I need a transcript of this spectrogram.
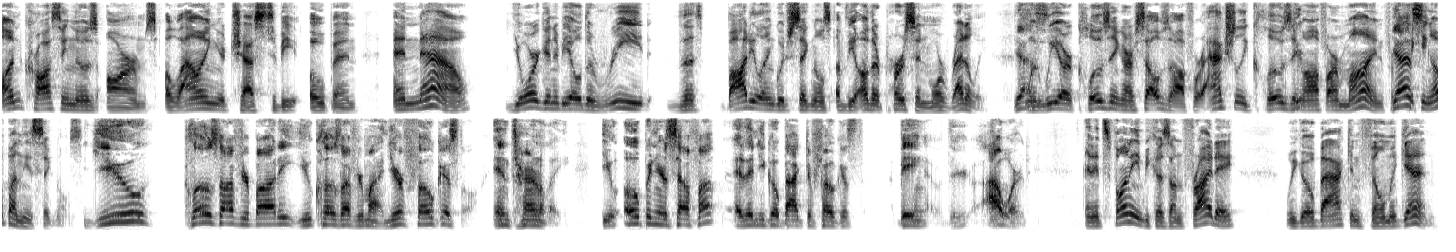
uncrossing those arms, allowing your chest to be open. And now you're going to be able to read the body language signals of the other person more readily. Yes. When we are closing ourselves off, we're actually closing off our mind from Yes. picking up on these signals. You closed off your body, you closed off your mind. You're focused internally. You open yourself up and then you go back to focus being outward. And it's funny because on Friday, We go back and film again.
